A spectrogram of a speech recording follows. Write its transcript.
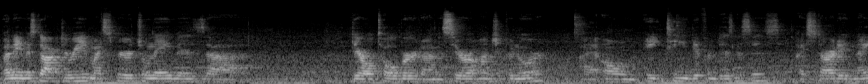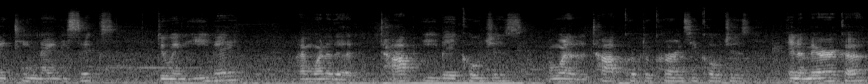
My name is Dr. Reed. My spiritual name is uh, Daryl Tolbert. I'm a serial entrepreneur. I own 18 different businesses. I started in 1996 doing eBay. I'm one of the top eBay coaches. I'm one of the top cryptocurrency coaches in America.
